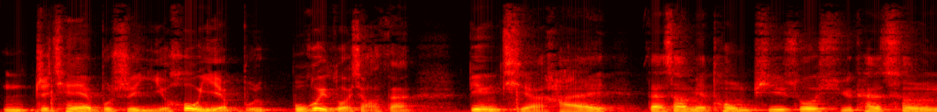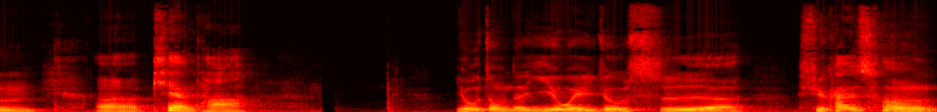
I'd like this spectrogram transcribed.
嗯，之前也不是，以后也不不会做小三，并且还在上面痛批说徐开骋，呃，骗他，有种的意味就是徐开骋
